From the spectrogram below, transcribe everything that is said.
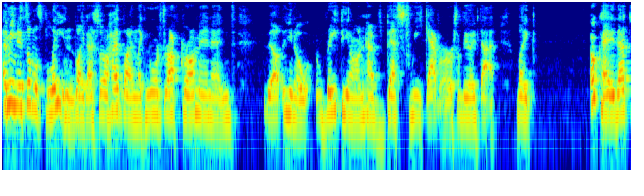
I mean, it's almost blatant. Like, I saw a headline like Northrop Grumman and, the, you know, Raytheon have best week ever or something like that. Like, okay, that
